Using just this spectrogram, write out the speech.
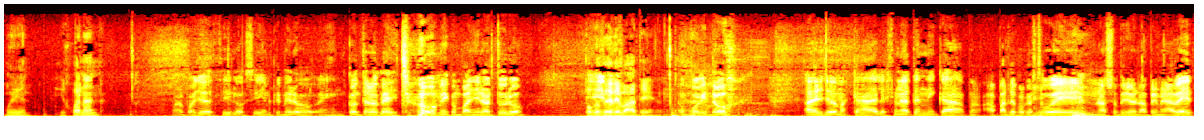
Muy bien. ¿Y Juanan? Bueno, pues yo decirlo, sí, en primero, en contra de lo que ha dicho mi compañero Arturo. Un poco Eh, de debate. Un poquito. A ver, yo más que nada elegí una técnica, bueno, aparte porque estuve en una superior la primera vez,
